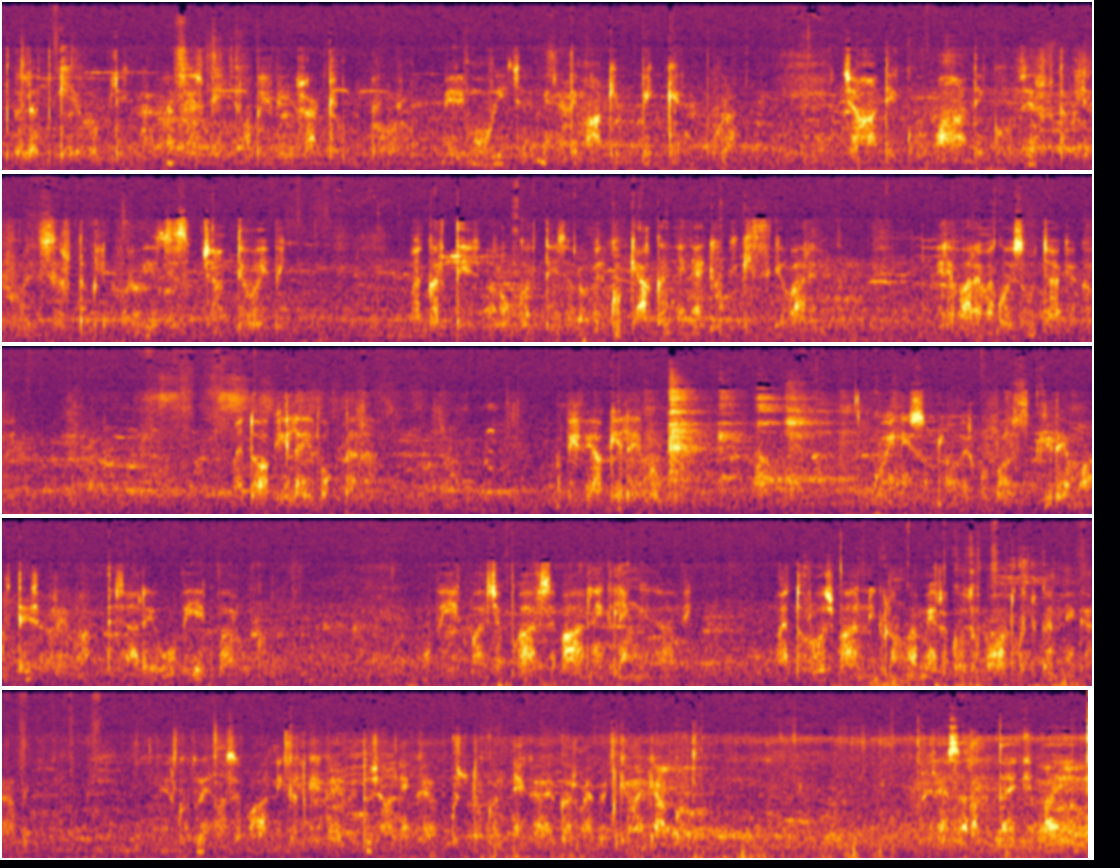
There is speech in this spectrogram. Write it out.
बहुत गलत किया पब्लिक ने। मैं फिर भी अभी भी रट रो रहा मेरी मूवीज़ है, मेरे दिमाग की पिक है पूरा। जहाँ देख निकलेंगे अभी। मैं तो रोज़ बाहर निकलूँगा, मेरे को तो बहुत कुछ करने का है अभी। मेरे को तो यहाँ से बाहर निकल के कहीं भी तो जाने का है, कुछ तो करने का है, घर में बैठ के मैं क्या करूँ? फिर ऐसा लगता है कि भाई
